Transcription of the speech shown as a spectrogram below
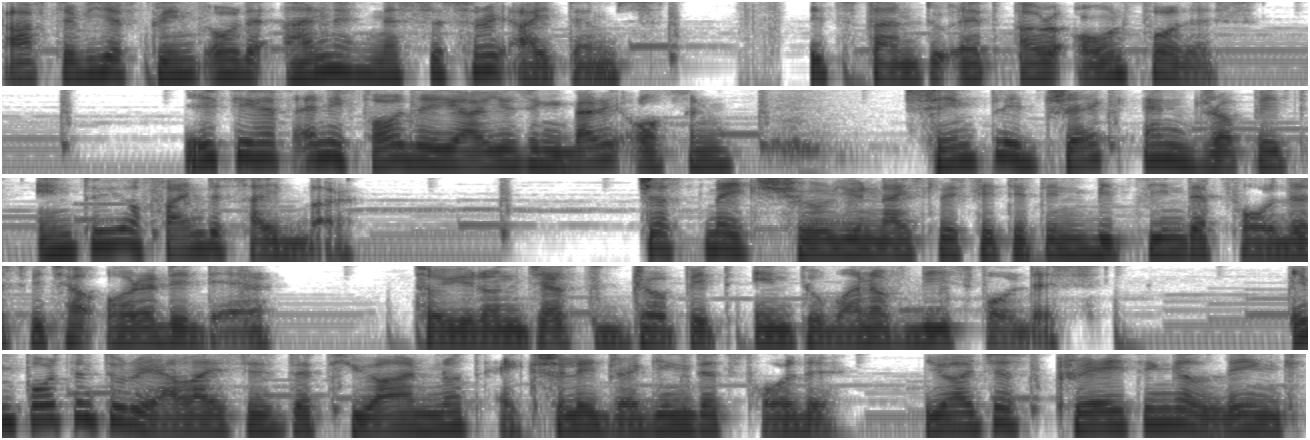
after we have cleaned all the unnecessary items, it's time to add our own folders. If you have any folder you are using very often, simply drag and drop it into your Finder sidebar. Just make sure you nicely fit it in between the folders which are already there, so you don't just drop it into one of these folders. Important to realize is that you are not actually dragging that folder, you are just creating a link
